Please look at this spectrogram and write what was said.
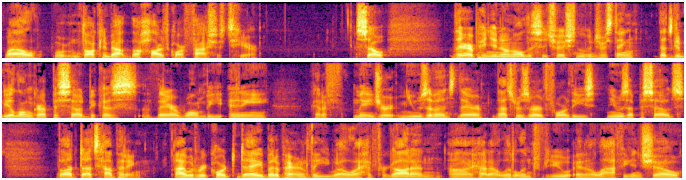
well, we're talking about the hardcore fascists here. So, their opinion on all the situation is interesting. That's going to be a longer episode because there won't be any kind of major news events there. That's reserved for these news episodes. But that's happening. I would record today, but apparently, well, I had forgotten. I had a little interview in a Latvian show,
